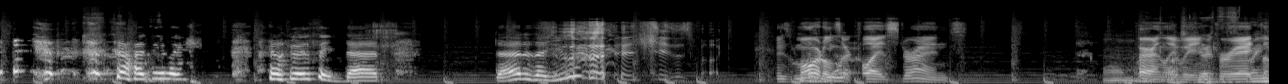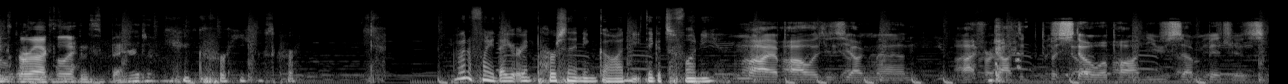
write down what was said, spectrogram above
I think, like, I was gonna say, Dad. Dad, is that you? Jesus fuck. These mortals are quite strange. Oh Apparently gosh, we didn't here's the create them strange one, correctly. fucking sped. Jesus Christ. I find it funny that you're impersonating God and you think it's funny. My apologies, young man. I forgot to bestow upon you some bitches.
